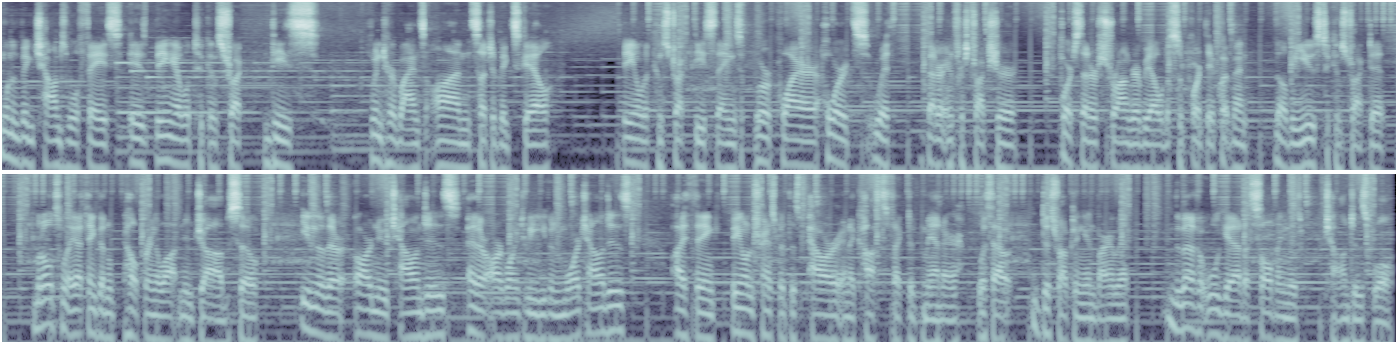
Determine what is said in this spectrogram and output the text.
One of the big challenges we'll face is being able to construct these wind turbines on such a big scale. Being able to construct these things will require ports with better infrastructure, ports that are stronger, be able to support the equipment that'll be used to construct it. But ultimately, I think that'll help bring a lot of new jobs. So even though there are new challenges, and there are going to be even more challenges, I think being able to transmit this power in a cost-effective manner without disrupting the environment, the benefit we'll get out of solving those challenges will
